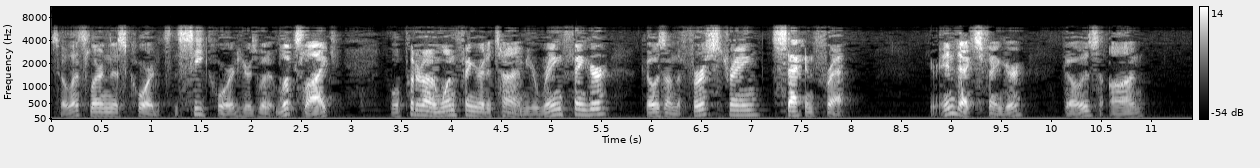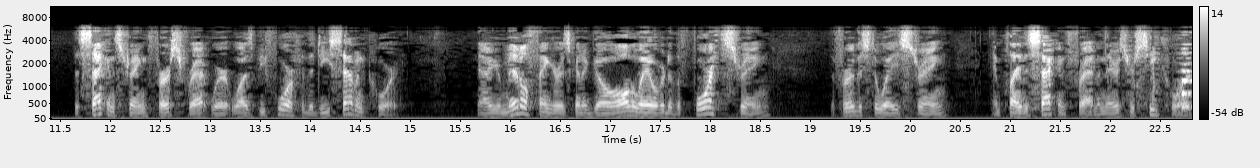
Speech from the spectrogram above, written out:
So let's learn this chord. It's the C chord. Here's what it looks like. We'll put it on one finger at a time. Your ring finger goes on the first string, second fret. Your index finger goes on the second string, first fret, where it was before for the D7 chord. Now your middle finger is going to go all the way over to the fourth string, the furthest away string, and play the second fret, and there's your C chord.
